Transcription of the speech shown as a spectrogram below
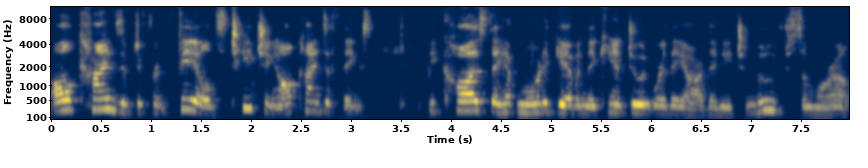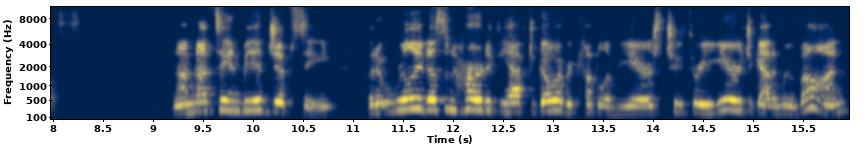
all kinds of different fields teaching all kinds of things. Because they have more to give and they can't do it where they are they need to move somewhere else. And i'm not saying be a gypsy but it really doesn't hurt if you have to go every couple of years two three years you got to move on.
